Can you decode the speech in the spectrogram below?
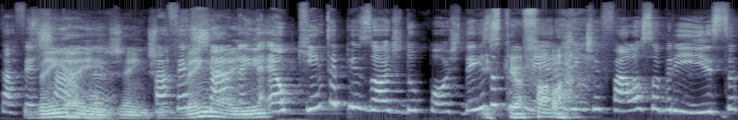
Tá fechada. Vem aí, gente. Tá vem fechada aí. ainda. É o quinto episódio do post. Desde Isso o primeiro a gente fala sobre isso.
